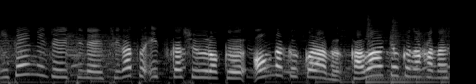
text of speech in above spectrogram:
2021年4月5日収録音楽コラムカバー曲の話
